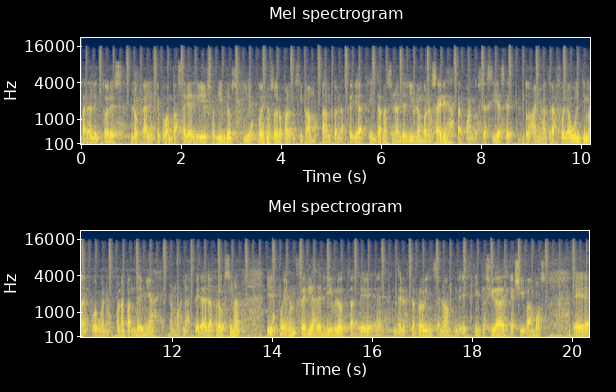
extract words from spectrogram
para, lectores locales que puedan pasar y adquirir esos libros. Y después nosotros participamos tanto en la Feria Internacional del Libro en Buenos Aires, hasta cuando se hacía hace dos años atrás fue la última, después bueno, con la pandemia estamos a la espera de la próxima, y después en ferias del libro eh, de nuestra provincia, ¿no? de distintas ciudades que allí vamos. Eh,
